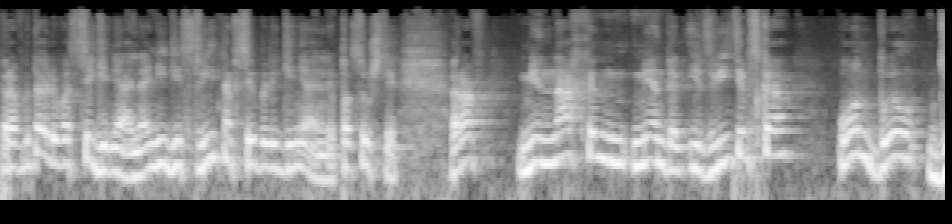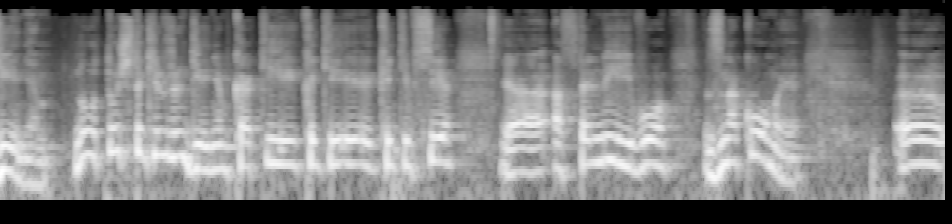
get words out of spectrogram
Равгдаль, у вас все гениальные. Они действительно все были гениальные. Послушайте, Раф Минахен Мендель из Витебска, он был гением. Ну, точно таким же гением, как и, как и, как и все э, остальные его знакомые. Э,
